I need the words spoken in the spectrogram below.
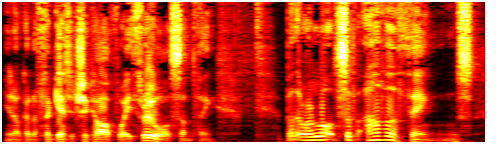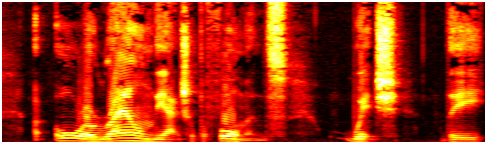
you're not going to forget a trick halfway through or something. But there are lots of other things all around the actual performance, which the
